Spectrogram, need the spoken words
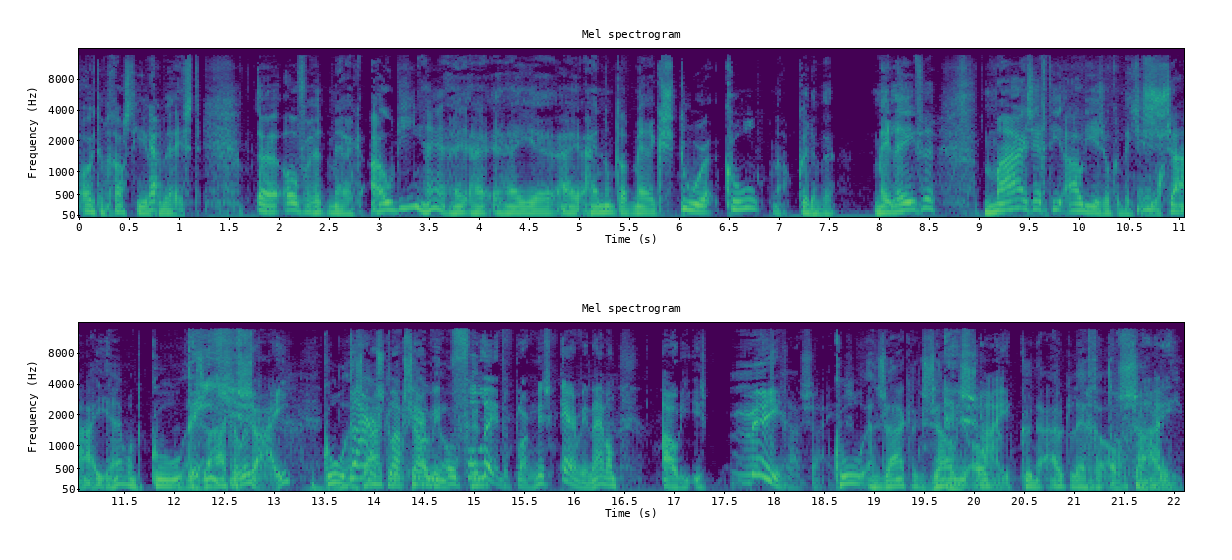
Ooit een gast hier Ja. geweest. Over het merk Audi. Hè. Hij, hij, hij, hij, hij noemt dat merk stoer cool. Nou, kunnen we mee leven. Maar, zegt hij, Audi is ook een beetje saai. Hè? Want cool en Beetje zakelijk. saai. Cool en zakelijk zou je ook volledig plank mis. Erwin, hè, want Audi is mega saai. Cool en zakelijk zou En je saai. ook kunnen uitleggen Als saai.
